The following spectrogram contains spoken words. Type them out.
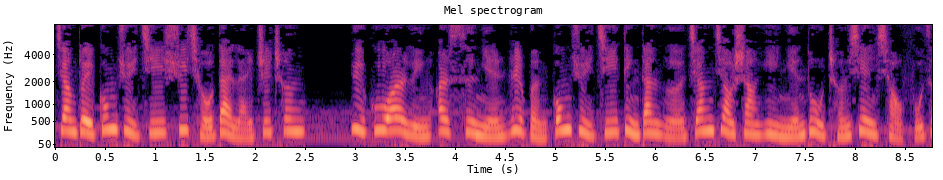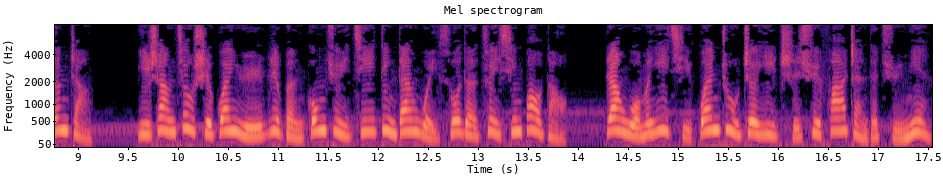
将对工具机需求带来支撑。预估二零二四年日本工具机订单额将较上一年度呈现小幅增长。以上就是关于日本工具机订单萎缩的最新报道，让我们一起关注这一持续发展的局面。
